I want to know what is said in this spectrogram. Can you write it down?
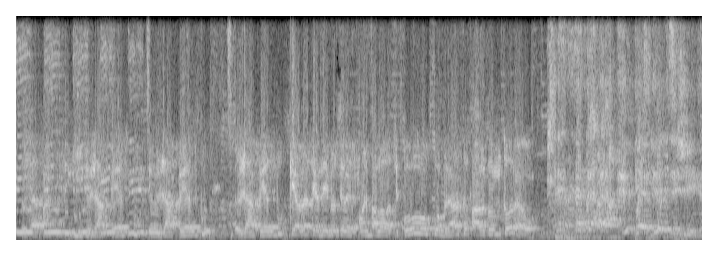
Eu já faço o seguinte, eu já peço, eu já peço, eu já peço pro Kelvin atender meu telefone e falar, ó, se for cobrança, fala que eu não tô não. Mas aqui tá desse jeito.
